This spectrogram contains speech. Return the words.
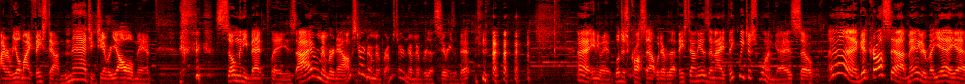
I reveal my face down. Magic Jammer, yeah, oh man. so many bad plays. I remember now. I'm starting to remember. I'm starting to remember the series a bit. uh, anyway, we'll just cross out whatever that face down is, and I think we just won, guys. So, ah, good cross out, man eater. But yeah, yeah.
